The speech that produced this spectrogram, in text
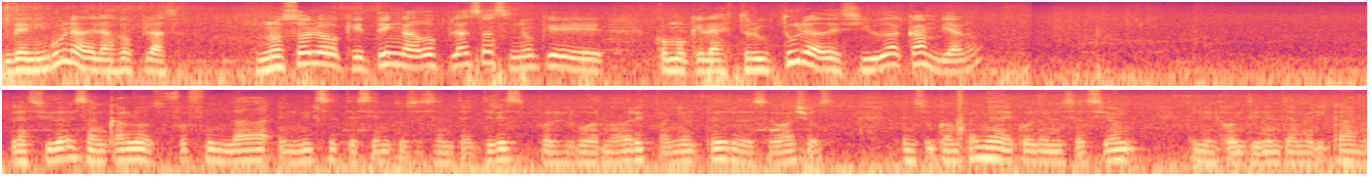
de ninguna de las dos plazas. No solo que tenga dos plazas, sino que como que la estructura de ciudad cambia, ¿no? La ciudad de San Carlos fue fundada en 1763 por el gobernador español Pedro de Ceballos en su campaña de colonización en el continente americano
